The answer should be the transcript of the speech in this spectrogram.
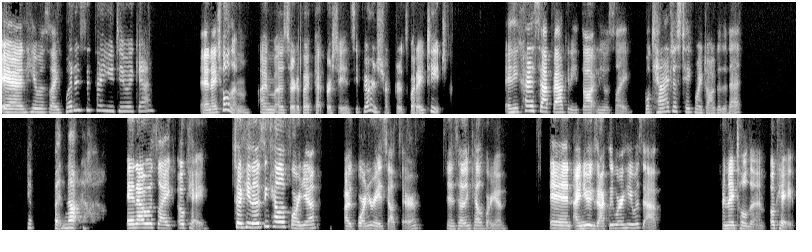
and he was like, What is it that you do again? And I told him, I'm a certified pet first aid and CPR instructor. It's what I teach. And he kind of sat back and he thought, and he was like, Well, can I just take my dog to the vet? Yep, but not. And I was like, Okay. So he lives in California. I was born and raised out there in Southern California. And I knew exactly where he was at. And I told him, Okay,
